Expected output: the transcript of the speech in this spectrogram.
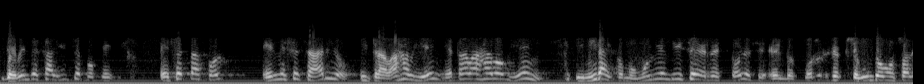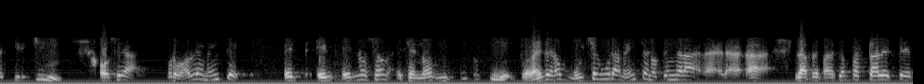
Deben de salirse porque ese Task Force es necesario y trabaja bien, he trabajado bien. Y mira, y como muy bien dice el rector, el doctor Segundo González Chirichini, o sea, probablemente él, no son, no, probablemente no, muy seguramente no tenga la, la, preparación para estar este,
